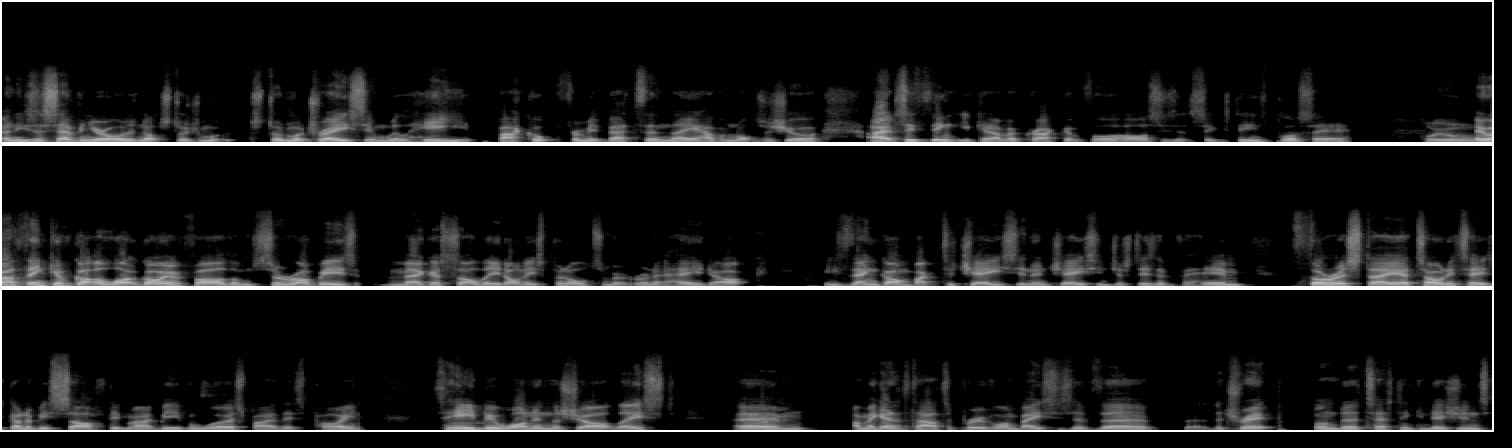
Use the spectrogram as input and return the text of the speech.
And he's a seven year old who's not stood much, stood much racing. Will he back up from it better than they have? I'm not so sure. I actually think you can have a crack at four horses at 16s plus here. Oh, who I think have got a lot going for them. So Robbie's mega solid on his penultimate run at Haydock. He's then gone back to chasing, and chasing just isn't for him. Thursday, Tony Tate's going to be soft. It might be even worse by this point. So he'd be hmm. one in the short list. Yeah. Um, I'm against art approval on basis of the the trip under testing conditions.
